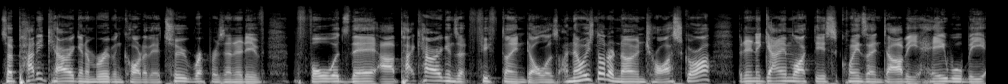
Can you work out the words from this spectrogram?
So Paddy Carrigan and Reuben Cotter, they're two representative forwards there. Uh, Pat Carrigan's at fifteen dollars. I know he's not a known try scorer, but in a game like this, Queensland Derby, he will be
